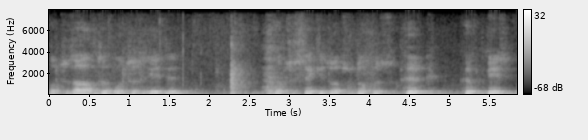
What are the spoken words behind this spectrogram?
34, 35, 36, 37, 38, 39, 40, 41,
